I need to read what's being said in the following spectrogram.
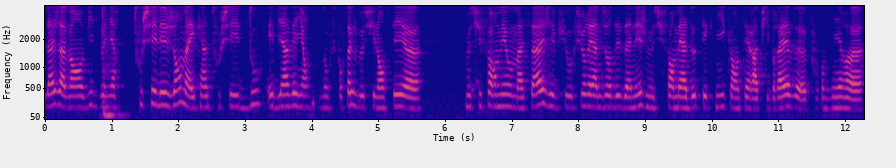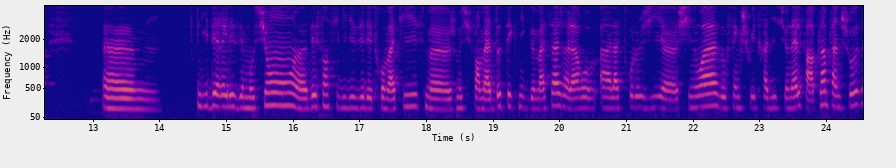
là, j'avais envie de venir toucher les gens, mais avec un toucher doux et bienveillant. Donc c'est pour ça que je me suis lancée. Euh, je me suis formée au massage et puis au fur et à mesure des années, je me suis formée à d'autres techniques en thérapie brève euh, pour venir euh, euh, libérer les émotions, désensibiliser les traumatismes. je me suis formée à d'autres techniques de massage, à l'astrologie chinoise, au feng shui traditionnel, enfin à plein plein de choses.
